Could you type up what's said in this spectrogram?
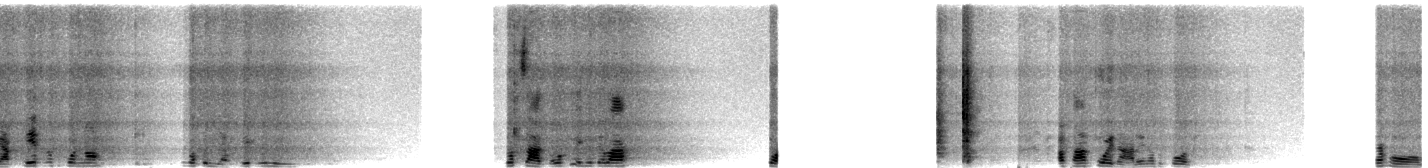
ยากเทสนะทุกคนเนาะที่ว่าเป็นอยากเผ็ดนิดนึงรสชาติก็โอเคอยู่แต่ว่าเอาพักกล้วยหนาเลยนะทุกคนจะหอม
